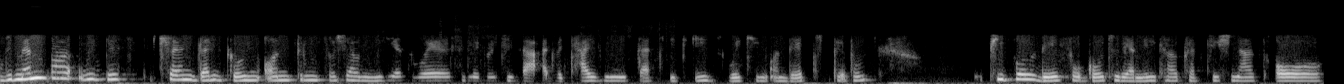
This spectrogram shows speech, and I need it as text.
Remember, with this trend that is going on through social media where celebrities are advertising that it is working on that purpose, people therefore go to their medical practitioners or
